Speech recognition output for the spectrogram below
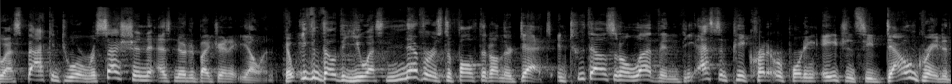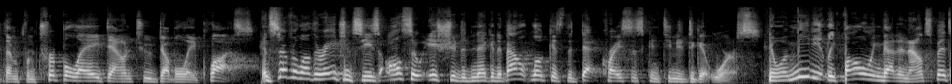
US back into a recession as noted by Janet Yellen. Now, even though the US never has defaulted on their debt, in 2011, the S&P credit reporting agency downgraded them from AAA down to AA+. And several other agencies also issued a negative outlook as the debt crisis continued to get worse. Now, immediately following that announcement,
